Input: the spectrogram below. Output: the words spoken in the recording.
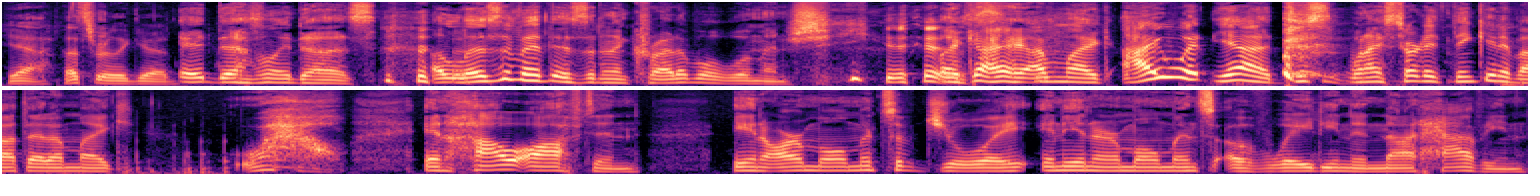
Yeah, that's really good. It definitely does. Elizabeth is an incredible woman. She is. Like I, I'm like I would, yeah. Just when I started thinking about that, I'm like, wow. And how often, in our moments of joy and in our moments of waiting and not having,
